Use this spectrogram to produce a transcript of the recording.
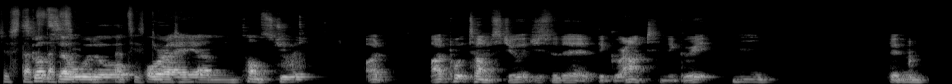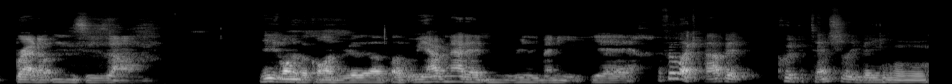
Just that's, Scott that's Selwood it. or, That's his or a um, Tom Stewart. I'd put Tom Stewart just for the, the grunt and the grit, Mm. but Brad Ottens is um He's one of a kind, really. I, I, we haven't had it in really many. Yeah, I feel like Abbott could potentially be. Or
